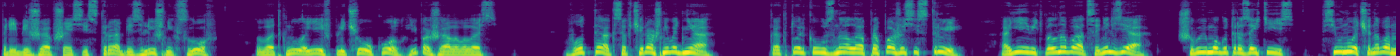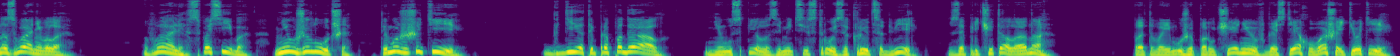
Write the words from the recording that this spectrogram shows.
Прибежавшая сестра без лишних слов воткнула ей в плечо укол и пожаловалась. Вот так, со вчерашнего дня. Как только узнала о пропаже сестры, а ей ведь волноваться нельзя, швы могут разойтись, всю ночь она вам названивала. Валя, спасибо, мне уже лучше, ты можешь идти. Где ты пропадал? Не успела за медсестрой закрыться дверь, запричитала она. По твоему же поручению в гостях у вашей тети.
